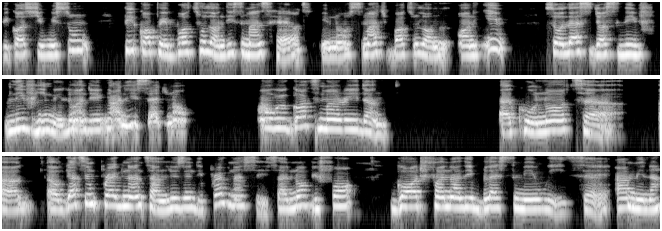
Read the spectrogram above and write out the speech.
because she will soon pick up a bottle on this man's head, you know, smash bottle on, on him. So let's just leave leave him alone. And he, and he said no. And we got married and I could not uh, uh, uh, getting pregnant and losing the pregnancies. I know before God finally blessed me with uh, Amina,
